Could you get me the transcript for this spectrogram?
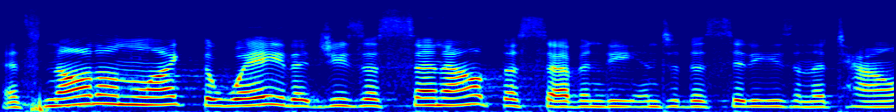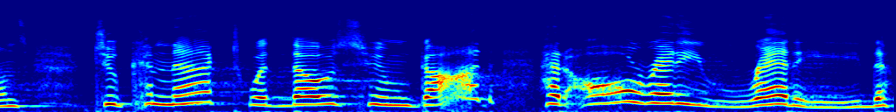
It's not unlike the way that Jesus sent out the 70 into the cities and the towns to connect with those whom God had already readied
